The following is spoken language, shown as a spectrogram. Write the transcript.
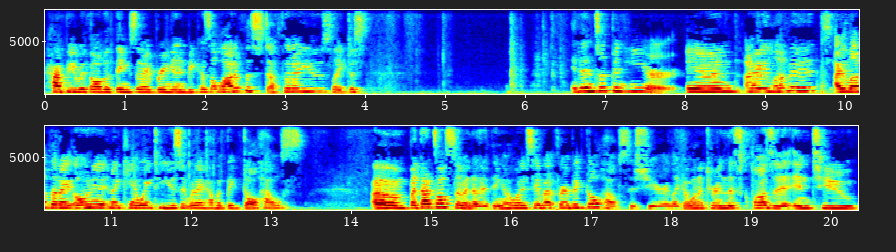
happy with all the things that I bring in because a lot of the stuff that I use, like just, it ends up in here and I love it. I love that I own it and I can't wait to use it when I have a big dollhouse. Um, but that's also another thing. I want to save up for a big dollhouse this year. Like I want to turn this closet into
